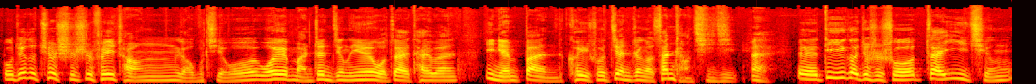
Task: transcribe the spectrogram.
我觉得确实是非常了不起，我我也蛮震惊的，因为我在台湾一年半，可以说见证了三场奇迹。哎，呃，第一个就是说，在疫情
